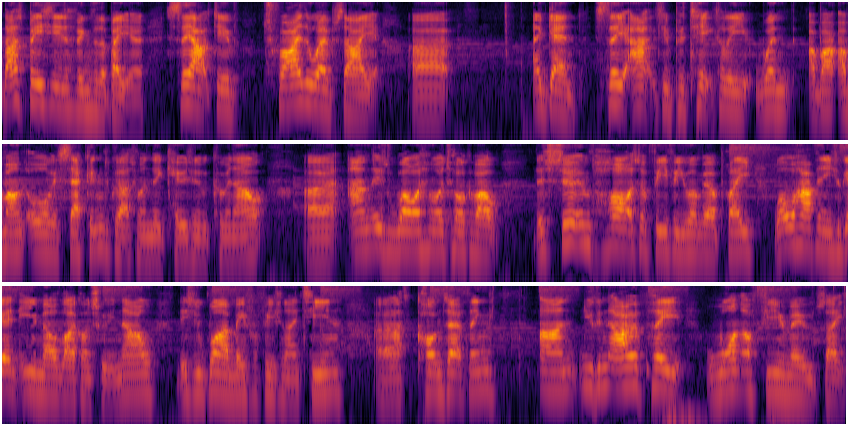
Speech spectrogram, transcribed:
that's basically the thing for the beta. Stay active, try the website. Uh, again, stay active particularly when about around August 2nd, because that's when the code's going to be coming out. Uh, and as well, I want to talk about there's certain parts of FIFA you won't be able to play. What will happen is you get an email like on screen now. This is one I made for FIFA 19. Uh, that's a concept thing. And you can either play one of few modes. Like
